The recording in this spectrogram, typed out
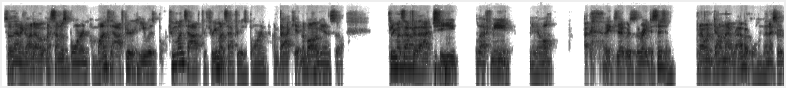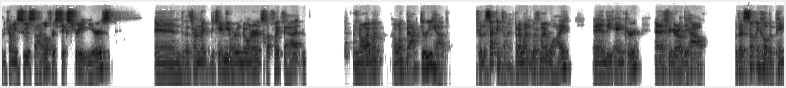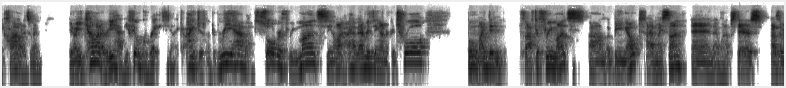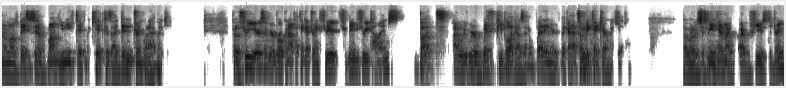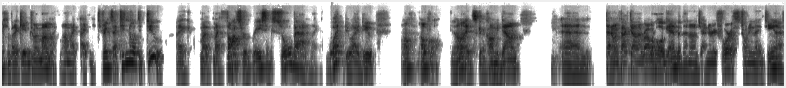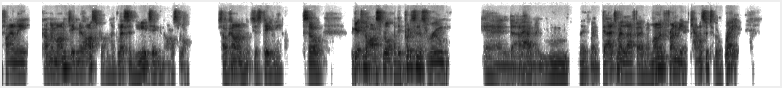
So then I got out. My son was born a month after he was born, two months after, three months after he was born. I'm back hitting the ball again. So three months after that, she left me. You know, I, it was the right decision. But I went down that rabbit hole, and then I started becoming suicidal for six straight years. And that's when I became the organ donor and stuff like that. And, you know, I went I went back to rehab for the second time, but I went with my why and the anchor, and I figured out the how. But there's something called the pink cloud. It's when, you know, you come out of rehab, you feel great. You're like, I just went to rehab. I'm sober three months. You know, I, I have everything under control. Boom, I didn't. After three months um, of being out, I had my son and I went upstairs. I was living in my mom's basement. I'm like, Mom, you need to take my kid because I didn't drink when I had my kid. For the three years that we were broken up, I think I drank three, maybe three times. But I, we were with people like I was at a wedding or like I had somebody take care of my kid. But when it was just me and him, I, I refused to drink. But I gave him to my mom. Like, mom, I, I need to drink. I didn't know what to do. Like my, my thoughts were racing so bad. I'm like, what do I do? Well, alcohol. You know, it's gonna calm me down. And then I went back down that rabbit hole again. But then on January 4th, 2019, I finally got my mom to take me to the hospital. I'm like, listen, you need to take me to the hospital. So I'll come, just take me. So we get to the hospital. They put us in this room, and uh, I have my I think my dad to my left. I have my mom in front of me and a counselor to the right.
